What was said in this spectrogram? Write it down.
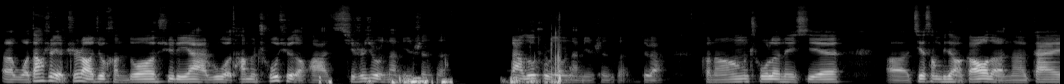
呃，我当时也知道，就很多叙利亚，如果他们出去的话，其实就是难民身份，大多数都是难民身份，对吧？可能除了那些呃阶层比较高的，那该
